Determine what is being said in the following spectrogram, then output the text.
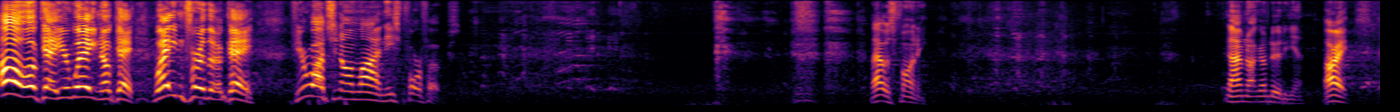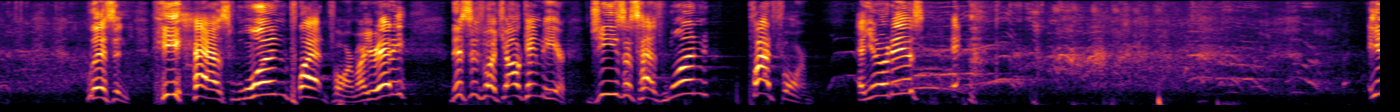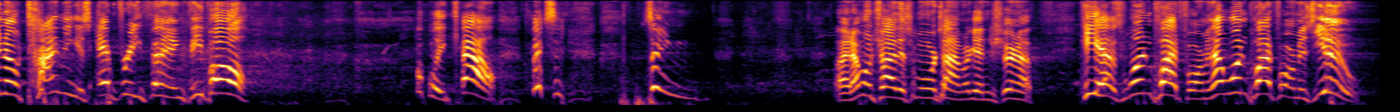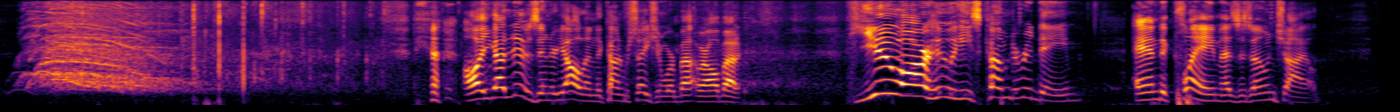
Oh, okay, you're waiting. Okay, waiting for the. Okay, if you're watching online, these poor folks. That was funny. Now I'm not going to do it again. All right. Listen, he has one platform. Are you ready? This is what y'all came to hear. Jesus has one platform. And you know what it is? It, you know, timing is everything, people. Holy cow. Listen, sing. All right, I'm going to try this one more time. We're getting sure enough. He has one platform, and that one platform is you. all you got to do is enter y'all in the conversation. We're, about, we're all about it. You are who he's come to redeem and to claim as his own child.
